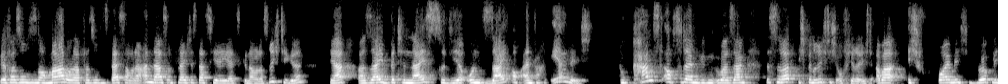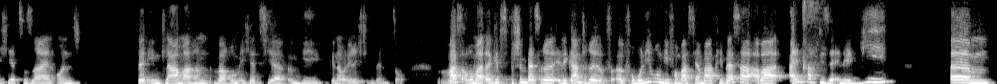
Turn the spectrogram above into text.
wir versuchen es nochmal oder versuchen es besser oder anders und vielleicht ist das hier jetzt genau das Richtige. Ja, aber sei bitte nice zu dir und sei auch einfach ehrlich. Du kannst auch zu deinem Gegenüber sagen, wissen Sie was, ich bin richtig aufgeregt, aber ich freue mich wirklich hier zu sein und werde Ihnen klar machen, warum ich jetzt hier irgendwie genau die Richtige bin. So. Was auch immer, da gibt es bestimmt bessere, elegantere äh, Formulierungen, die von Bastian war viel besser, aber einfach diese Energie, ähm,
